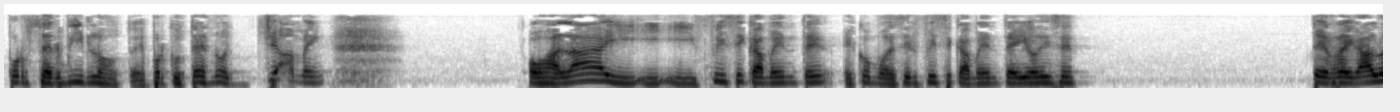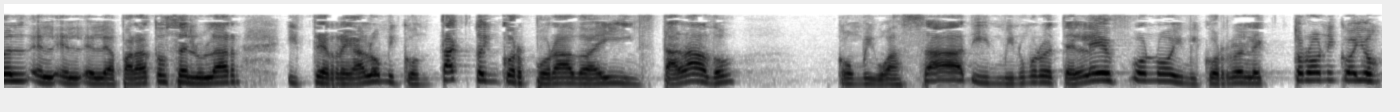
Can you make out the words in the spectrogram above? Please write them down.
por servirlos a ustedes, porque ustedes nos llamen. Ojalá y, físicamente, es como decir físicamente, ellos dicen, te regalo el, el, aparato celular y te regalo mi contacto incorporado ahí, instalado, con mi WhatsApp y mi número de teléfono y mi correo electrónico. Ellos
